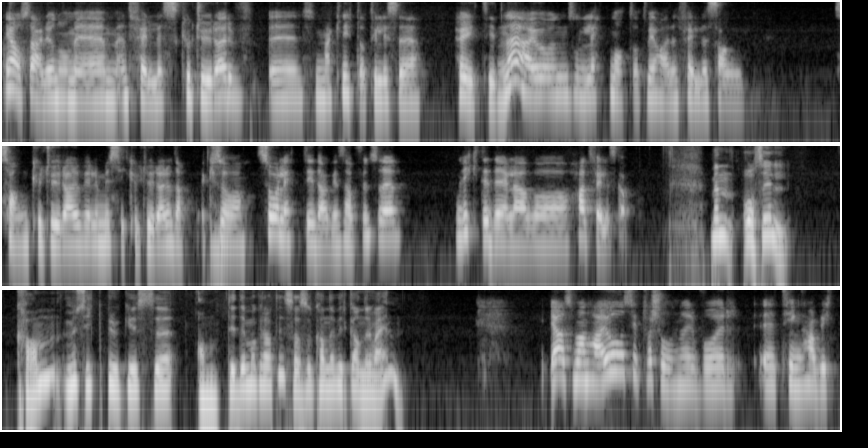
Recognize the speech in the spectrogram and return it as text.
Ja, og så er det jo noe med en felles kulturarv eh, som er knytta til disse høytidene er jo en sånn lett måte at vi har en felles sang, sangkulturarv eller musikkulturarv. Det er ikke så, så, lett i dagens samfunn, så det er en viktig del av å ha et fellesskap. Men Åshild, kan musikk brukes eh, antidemokratisk? Altså Kan det virke andre veien? Ja, altså Man har jo situasjoner hvor eh, ting har blitt,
